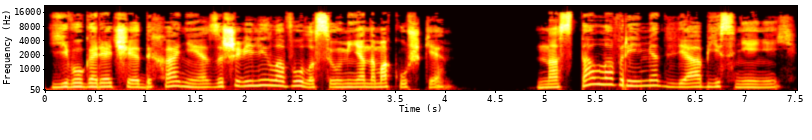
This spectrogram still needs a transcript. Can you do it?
Его горячее дыхание зашевелило волосы у меня на макушке. Настало время для объяснений.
